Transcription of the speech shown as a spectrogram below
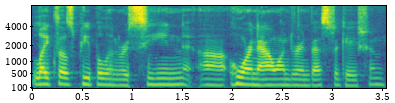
like those people in Racine uh, who are now under investigation?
